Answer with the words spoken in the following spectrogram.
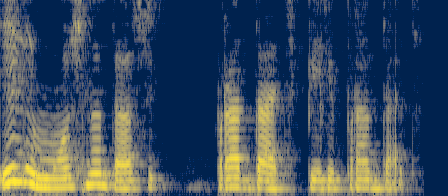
Или можно даже продать, перепродать.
